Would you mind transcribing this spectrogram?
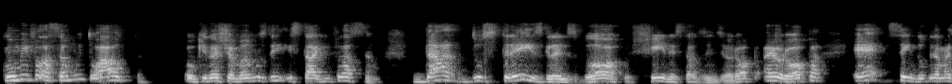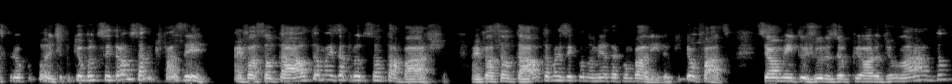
com uma inflação muito alta, o que nós chamamos de estagflação. Da, dos três grandes blocos, China, Estados Unidos e Europa, a Europa é, sem dúvida, mais preocupante, porque o Banco Central não sabe o que fazer. A inflação está alta, mas a produção está baixa. A inflação está alta, mas a economia está combalida. O que, que eu faço? Se eu aumento os juros, eu pioro de um lado,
